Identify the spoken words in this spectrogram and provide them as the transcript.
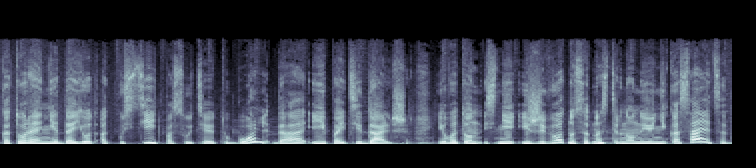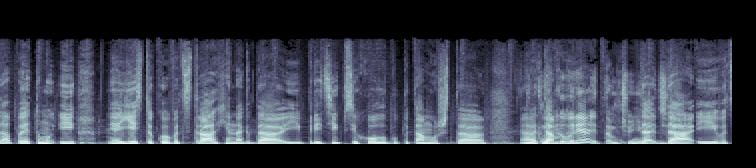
которая не дает отпустить, по сути, эту боль, да, и пойти дальше. И вот он с ней и живет, но с одной стороны он ее не касается, да, поэтому и э, есть такой вот страх иногда и прийти к психологу, потому что э, Как там наковыряет там да, что-нибудь? да, и вот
